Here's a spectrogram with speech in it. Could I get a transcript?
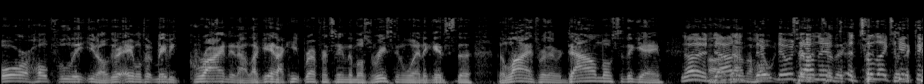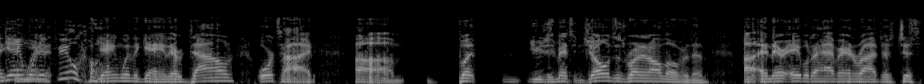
or hopefully, you know, they're able to maybe grind it out. Like, again, I keep referencing the most recent win against the, the Lions where they were down most of the game. No, they're Uh, down. the they, whole- they were the- down to the- until they the kicked the kick to game win winning it. field goal. Game win the game. They were down or tied. Um, but you just mentioned Jones is running all over them, uh, and they're able to have Aaron Rodgers just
